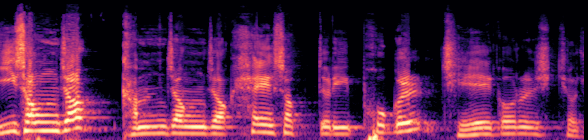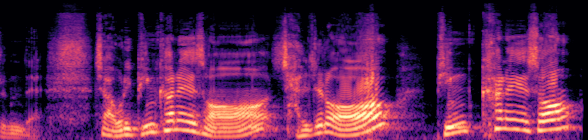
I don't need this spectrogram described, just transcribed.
이성적, 감정적 해석들이 폭을 제거를 시켜준대. 자, 우리 빈칸에서 잘 들어. 빈칸에서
